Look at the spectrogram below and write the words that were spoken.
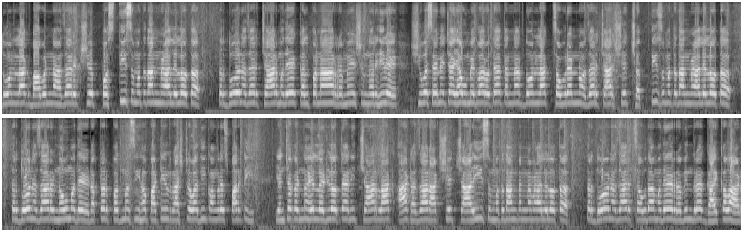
दोन लाख बावन्न हजार एकशे पस्तीस मतदान मिळालेलं होतं. तर दोन हजार चारमध्ये कल्पना रमेश नरहिरे शिवसेनेच्या ह्या उमेदवार होत्या. त्यांना दोन लाख चौऱ्याण्णव हजार चारशे छत्तीस मतदान मिळालेलं होतं. तर दोन हजार नऊमध्ये डॉक्टर पद्मसिंह पाटील राष्ट्रवादी काँग्रेस पार्टी यांच्याकडनं हे लढले होते आणि चार लाख आठ हजार आठशे चाळीस मतदान त्यांना मिळालेलं होतं. तर दोन हजार चौदामध्ये रवींद्र गायकवाड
